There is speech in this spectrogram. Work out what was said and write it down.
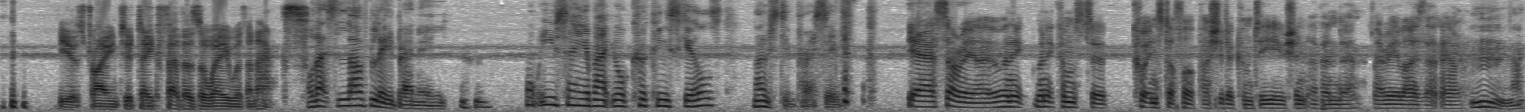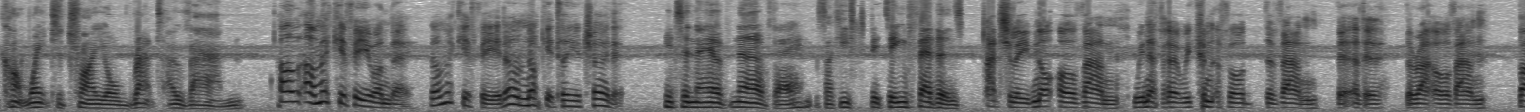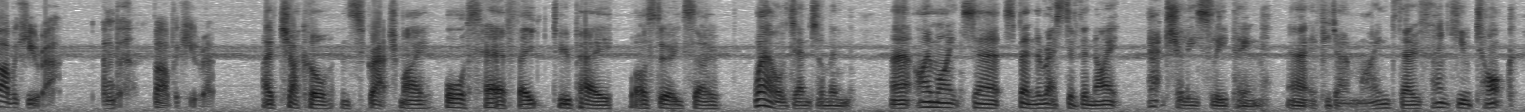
He is trying to take feathers away with an axe. Oh, that's lovely, Benny. what were you saying about your cooking skills? Most impressive. Yeah, sorry. Uh, when it when it comes to cutting stuff up, I should have come to you, shouldn't I, Ender? I realise that now. Hmm, I can't wait to try your rat ovan. I'll I'll make it for you one day. I'll make it for you. Don't knock it till you've tried it. Hit a nerve nerve there. Looks like he's spitting feathers. Actually, not or van. We never we couldn't afford the van bit of the the rat or van barbecue rat and barbecue rat. I chuckle and scratch my horsehair fake toupee whilst doing so. Well, gentlemen, uh, I might uh, spend the rest of the night actually sleeping, uh, if you don't mind. Though, thank you, Tok,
